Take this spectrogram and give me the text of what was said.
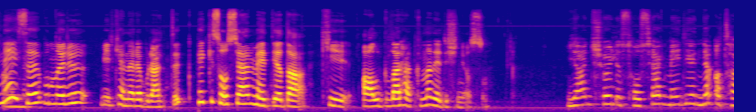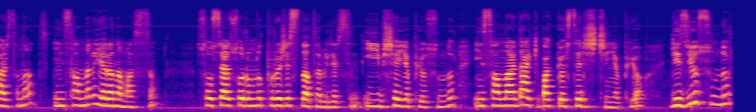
Neyse bunları bir kenara bıraktık. Peki sosyal medyadaki algılar hakkında ne düşünüyorsun? Yani şöyle sosyal medyaya ne atarsan at insanlara yaranamazsın. Sosyal sorumluluk projesi de atabilirsin. İyi bir şey yapıyorsundur. İnsanlar der ki bak gösteriş için yapıyor. Geziyorsundur.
